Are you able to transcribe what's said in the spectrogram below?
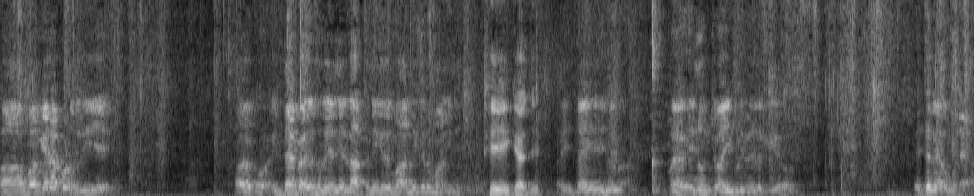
ਹਾਂ ਵੰਗੇ ਨਾ ਭੁੱਲਦੀ ਜੇ। ਆ ਦੇਖੋ ਇਦਾਂ ਬੈਠ ਥਲੇ ਨੇ ਲੱਤ ਨਹੀਂ ਕਿਤੇ ਮਾਰਨੀ ਕਰ ਮਾਰੀ ਨੇ ਠੀਕ ਹੈ ਜੀ। ਇਦਾਂ ਹੀ ਇਹਨੂੰ ਮੈਂ ਇਹਨੂੰ ਚਵਾਈ ਬੜੀ ਵੇ ਲੱਗੀ ਉਹ। ਇਦਾਂ ਨੇ ਉਮੜਿਆ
